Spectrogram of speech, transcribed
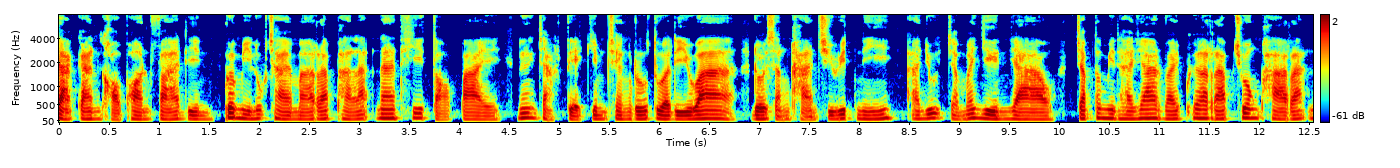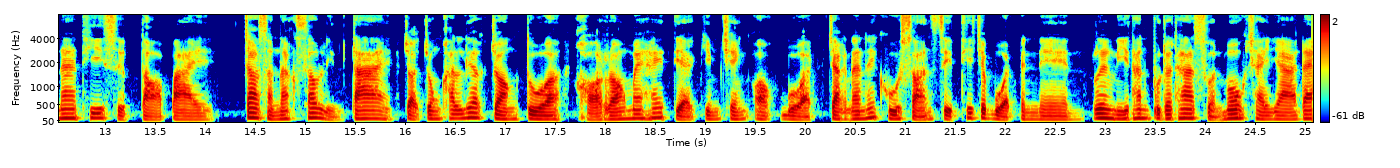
จากการขอพรฟ้าดิน เพื่อมีลูกชายมารับภาระหน้าที่ต่อไป เนื่องจากเตี่ยกิมเชงรู้ตัวดีว่า โดยสังขารชีวิตนี้ อายุจะไม่ยืนยาวจับต้องมีทายาทไว้เพื่อรับช่วงภาระหน้าที่สืบต่อไป จ้าสำนักเศร้าหลินใต้ เจาะจงคัดเลือกจองตัว ขอร้องไม่ให้เตี่ยกิมเชงออกบวช จากนั้นให้ครูสอนสิทธิ์ที่จะบวชเป็นเนน เรื่องนี้ท่านพุทธทาสสวนโมกชัยยาได้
